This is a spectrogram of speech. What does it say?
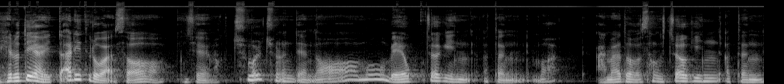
헤로데아의 딸이 들어와서 이제 막 춤을 추는데 너무 매혹적인 어떤 뭐 아마도 성적인 어떤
